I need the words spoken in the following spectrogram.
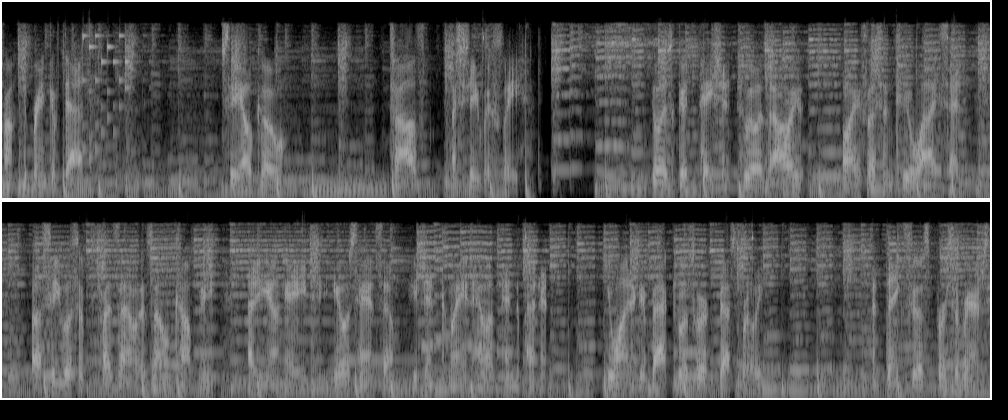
from the brink of death. Sayoko smiles mischievously. He was a good patient who was always always listened to what I said. Plus, he was the president of his own company at a young age. He was handsome. He didn't complain and was independent. He wanted to get back to his work desperately. And thanks to his perseverance,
